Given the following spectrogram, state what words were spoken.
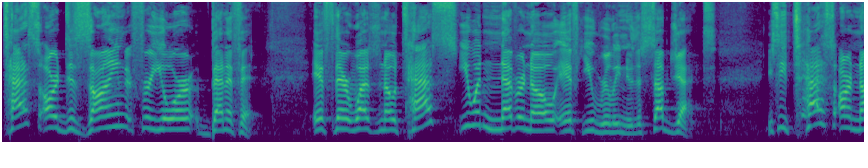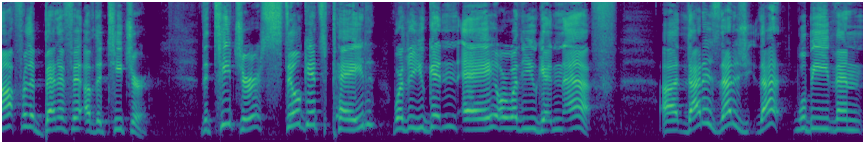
Tests are designed for your benefit. If there was no tests, you would never know if you really knew the subject. You see, tests are not for the benefit of the teacher. The teacher still gets paid whether you get an A or whether you get an F. Uh, that is that is that will be then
